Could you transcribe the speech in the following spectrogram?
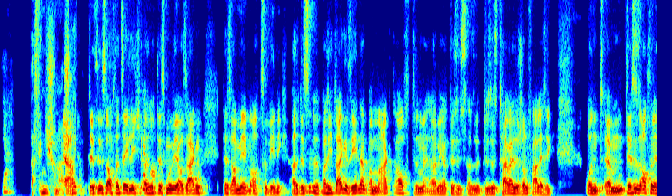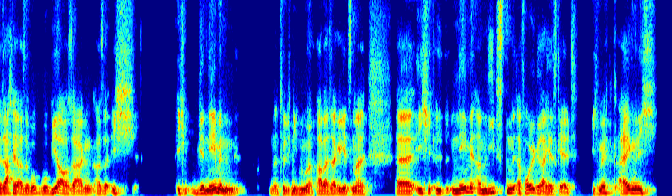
ja. Das finde ich schon erschreckend. Ja, das ist auch tatsächlich, also genau. also das muss ich auch sagen, das war mir eben auch zu wenig. Also das, mhm. was ich da gesehen habe am Markt auch, das ist, also das ist teilweise schon fahrlässig. Und ähm, mhm. das ist auch so eine Sache, also wo, wo wir auch sagen, also ich, ich, wir nehmen natürlich nicht nur, aber sage ich jetzt mal, äh, ich nehme am liebsten erfolgreiches Geld. Ich möchte eigentlich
